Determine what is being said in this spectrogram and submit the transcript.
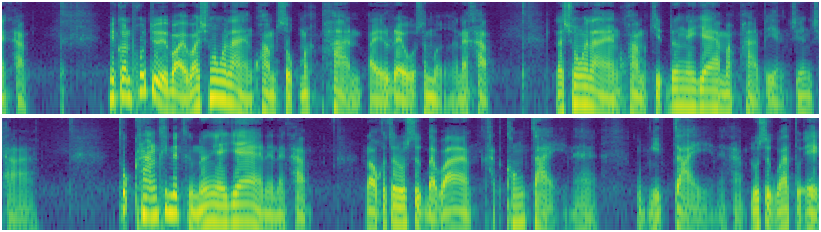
นะครับ มีคนพูดอยู่บ่อยๆว่าช่วงเวลาแห่งความสุขมักผ่านไปเร็วเสมอนะครับ และช่วงเวลาแห่งความคิดเรื่องแย่ๆมักผ่านไปอย่างเชื่องช้า ทุกครั้งที่นึกถึงเรื่องแย่ๆเนี่ยนะครับ เราก็จะรู้สึกแบบว่าขัดข้องใจนะฮะหงุดหงิดใจนะครับ รู้สึกว่าตัวเอง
